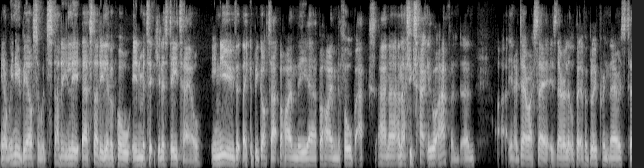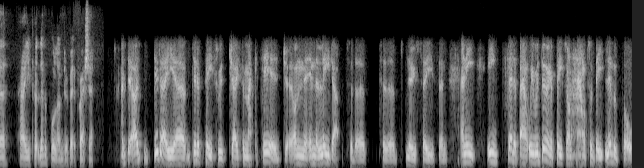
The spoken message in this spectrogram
You know, we knew Bielsa would study uh, study Liverpool in meticulous detail, he knew that they could be got at behind the uh, behind the fullbacks, and uh, and that's exactly what happened. And you know, dare I say it, is there a little bit of a blueprint there as to how you put Liverpool under a bit of pressure? I did, I did a uh, did a piece with Jason McAteer on the, in the lead up to the to the new season, and he he said about we were doing a piece on how to beat Liverpool,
